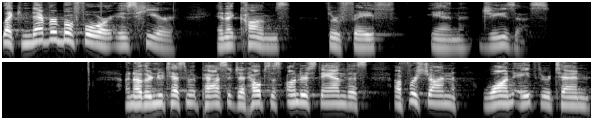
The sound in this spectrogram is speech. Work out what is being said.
like never before is here. And it comes through faith in Jesus. Another New Testament passage that helps us understand this, uh, 1 John 1 8 through 10.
